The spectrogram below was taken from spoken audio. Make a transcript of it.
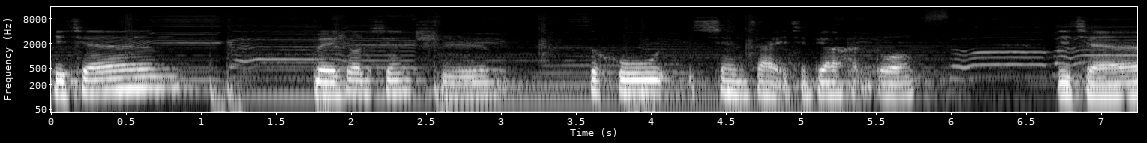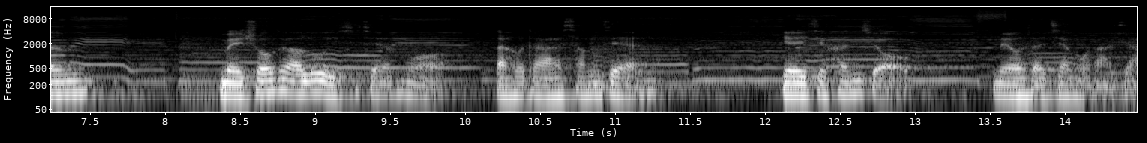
以前每周的坚持，似乎现在已经变了很多。以前每周都要录一期节目来和大家相见，也已经很久没有再见过大家。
